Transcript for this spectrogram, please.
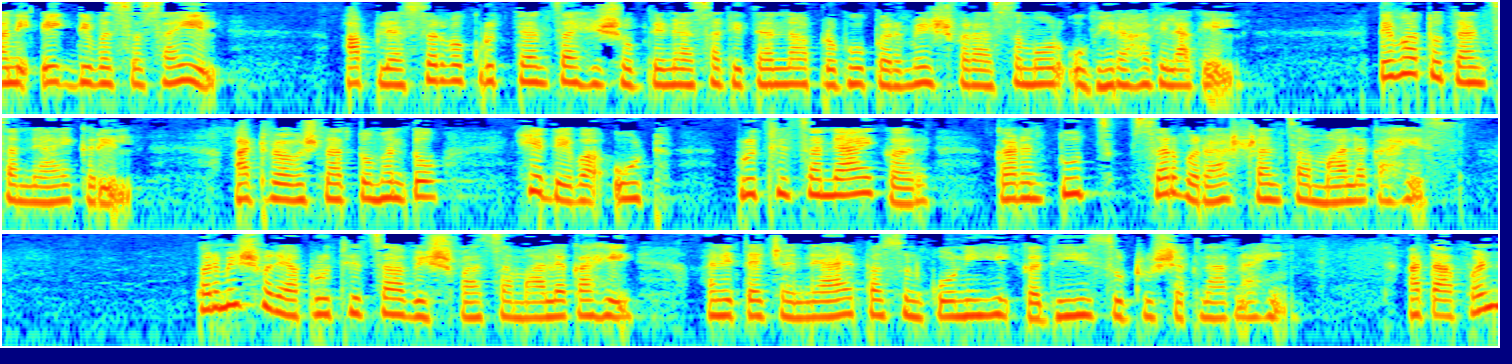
आणि एक दिवस असा येईल आपल्या सर्व कृत्यांचा हिशोब देण्यासाठी त्यांना प्रभू परमेश्वरासमोर उभे राहावे लागेल. तेव्हा तो त्यांचा न्याय करील. आठव्या वचनात तो म्हणतो हे देवा उठ पृथ्वीचा न्याय कर कारण तूच सर्व राष्ट्रांचा मालक आहेस. परमेश्वर या पृथ्वीचा विश्वाचा मालक आहे आणि त्याच्या न्यायापासून कोणीही कधीही सुटू शकणार नाही. आता आपण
